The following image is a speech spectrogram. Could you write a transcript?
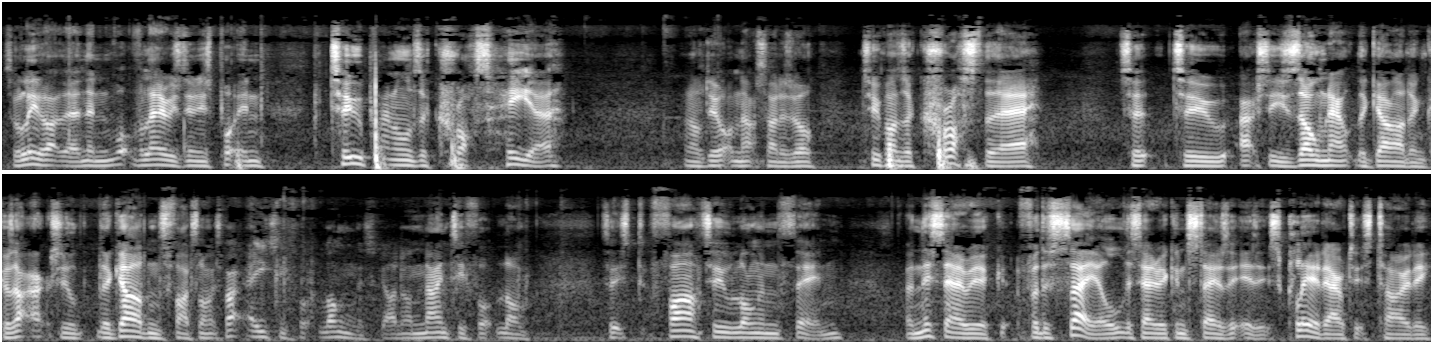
So we'll leave that there. And then what Valeria's doing is putting two panels across here, and I'll do it on that side as well. Two panels across there to, to actually zone out the garden because actually the garden's far too long. It's about 80 foot long, this garden, or 90 foot long. So it's far too long and thin. And this area, for the sale, this area can stay as it is. It's cleared out, it's tidy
